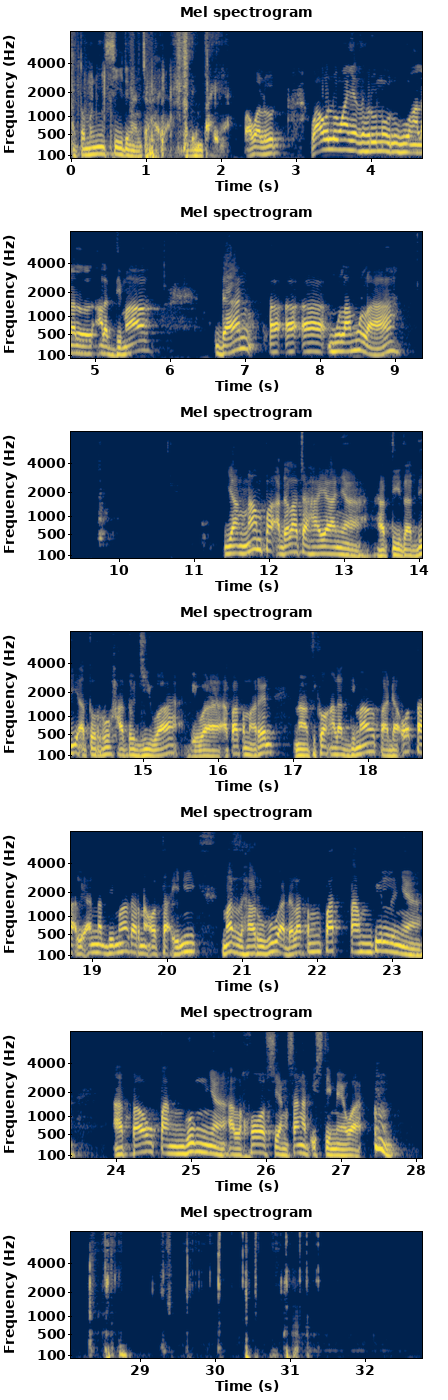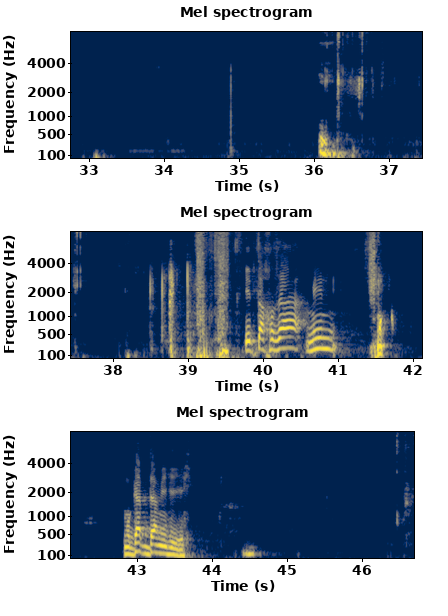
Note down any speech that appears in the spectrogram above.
atau mengisi dengan cahaya melimpahinya. Wawalud wa uluma yadhhuru nuruhu alal alad dimag dan uh, uh, uh, mula-mula yang nampak adalah cahayanya. Hati tadi atau ruh atau jiwa. Jiwa apa kemarin? Natiko alat dima pada otak. Lian dima karena otak ini mazharuhu adalah tempat tampilnya atau panggungnya. Al khos yang sangat istimewa. Ittakhza min mugaddamihi.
